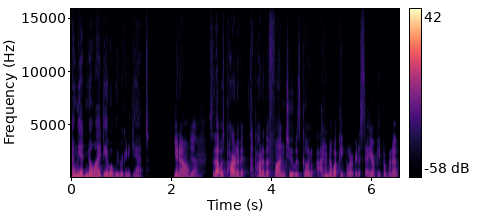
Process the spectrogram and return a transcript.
and we had no idea what we were going to get. You know? Yeah. So that was part of it. Part of the fun too was going, I don't know what people are going to say. Are people going to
